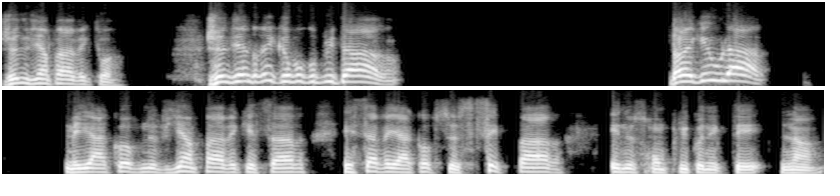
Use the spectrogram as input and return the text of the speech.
Je ne viens pas avec toi. Je ne viendrai que beaucoup plus tard. Dans la Géoula. Mais Yaakov ne vient pas avec Esav. Esav et Yaakov se séparent et ne seront plus connectés l'un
